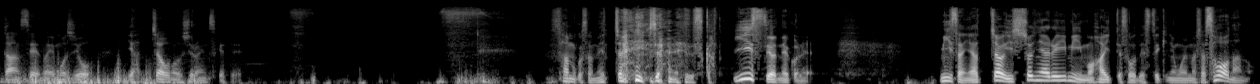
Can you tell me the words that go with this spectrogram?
男性の絵文字を、やっちゃおうの後ろにつけて。サムコさんめっちゃいいじゃないですか。いいっすよね、これ。ミーさん、やっちゃう、一緒にやる意味も入ってそうで素敵に思いました。そうなの。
